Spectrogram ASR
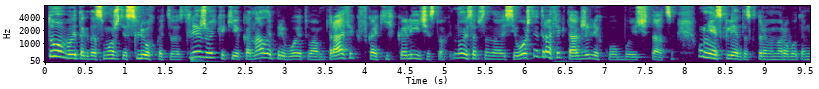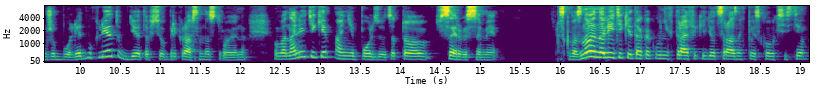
то вы тогда сможете с легкостью отслеживать, какие каналы приводят вам трафик, в каких количествах. Ну и, собственно, SEO-шный трафик также легко будет считаться. У меня есть клиенты, с которыми мы работаем уже более двух лет, где это все прекрасно настроено в аналитике. Они пользуются то сервисами сквозной аналитики, так как у них трафик идет с разных поисковых систем.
